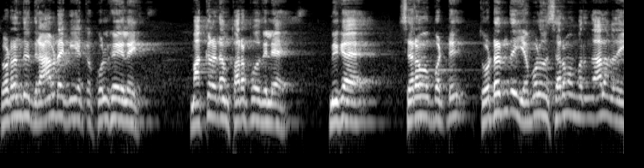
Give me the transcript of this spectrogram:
தொடர்ந்து திராவிட இயக்க கொள்கைகளை மக்களிடம் பரப்புவதிலே மிக சிரமப்பட்டு தொடர்ந்து எவ்வளவு சிரமம் இருந்தாலும் அதை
